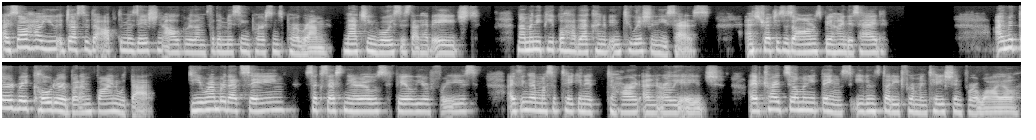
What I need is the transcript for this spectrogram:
I saw how you adjusted the optimization algorithm for the missing persons program, matching voices that have aged. Not many people have that kind of intuition, he says, and stretches his arms behind his head. I'm a third rate coder, but I'm fine with that. Do you remember that saying, success narrows, failure frees? I think I must have taken it to heart at an early age. I have tried so many things, even studied fermentation for a while.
